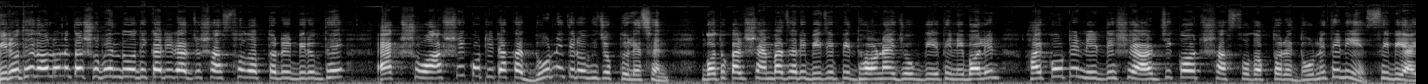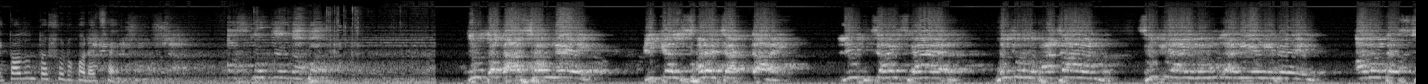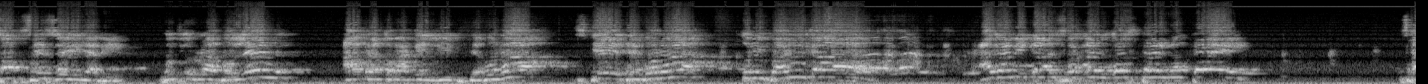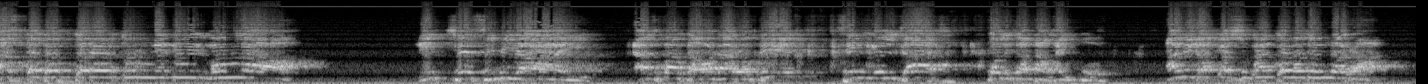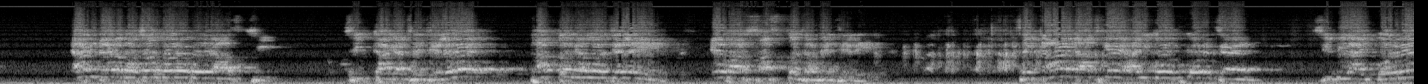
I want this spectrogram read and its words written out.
বিরোধী দলনেতা শুভেন্দু অধিকারী রাজ্য স্বাস্থ্য দপ্তরের বিরুদ্ধে একশো আশি কোটি টাকা দুর্নীতির অভিযোগ তুলেছেন। গতকাল শ্যামবাজারে বিজেপির ধর্নায় যোগ দিয়ে তিনি বলেন, হাইকোর্টের নির্দেশে আরজিকর স্বাস্থ্য দপ্তরের দুর্নীতি নিয়ে সিবিআই তদন্ত শুরু করেছে। সঙ্গে বিকেল সাড়ে চারটায় সিবিআই মামলা নিয়ে আমাদের সব শেষ হয়ে যাবে। হুজুররা বললেন, আমরা তোমাকে লিপ দেব না স্টে দেব না, তুমি বাড়ি যাও। আগামীকাল সকাল দশটার মধ্যে স্বাস্থ্য দপ্তরের দুর্নীতির মামলা নিচ্ছে CBI. as per the order of the single judge, Kolkata high court. আমি ডক্টর সুকান্ত মজুমদাররা এক দেড় বছর ধরে শিক্ষা গেছে জেলে খাদ্য গেল জেলে, এবার স্বাস্থ্য যাবে জেলে। সেই কাজ আজকে হাইকোর্ট করেছেন সিবিআই করবে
